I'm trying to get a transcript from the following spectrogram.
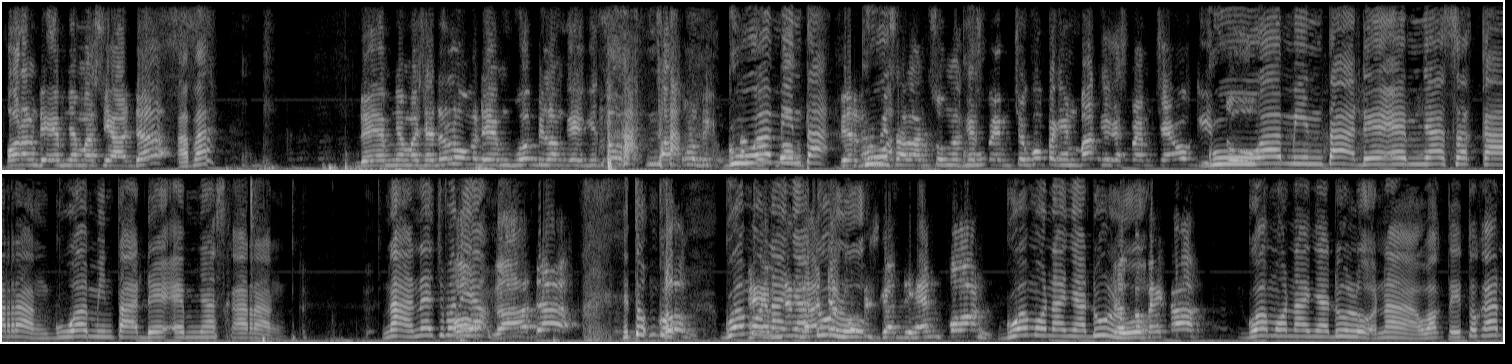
orang DM-nya masih ada. apa? DM-nya masih ada lu nge-DM gua bilang kayak gitu. Pas lu bikin Gua dong, minta- biar gue gua- bisa langsung nge-cash PMCO. Gue pengen banget nge-cash PMCO gitu. Gua minta DM-nya sekarang. Gua minta DM-nya sekarang. Nah, ini cuma Oh, dia. nggak ada. Tunggu. Tolong, Gua mau nanya nggak ada, dulu. gua ganti handphone. Gua mau nanya dulu. Gua mau nanya dulu. Nah, waktu itu kan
